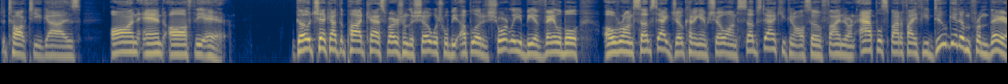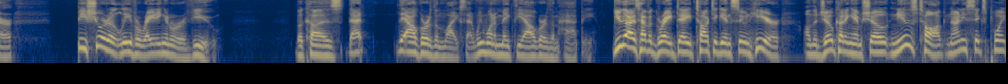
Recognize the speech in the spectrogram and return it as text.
to talk to you guys on and off the air. Go check out the podcast version of the show, which will be uploaded shortly. Be available over on Substack, Joe Cunningham Show on Substack. You can also find it on Apple, Spotify. If you do get them from there, be sure to leave a rating and a review because that the algorithm likes that. We want to make the algorithm happy. You guys have a great day. Talk to you again soon here on the Joe Cunningham Show, News Talk 96.5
